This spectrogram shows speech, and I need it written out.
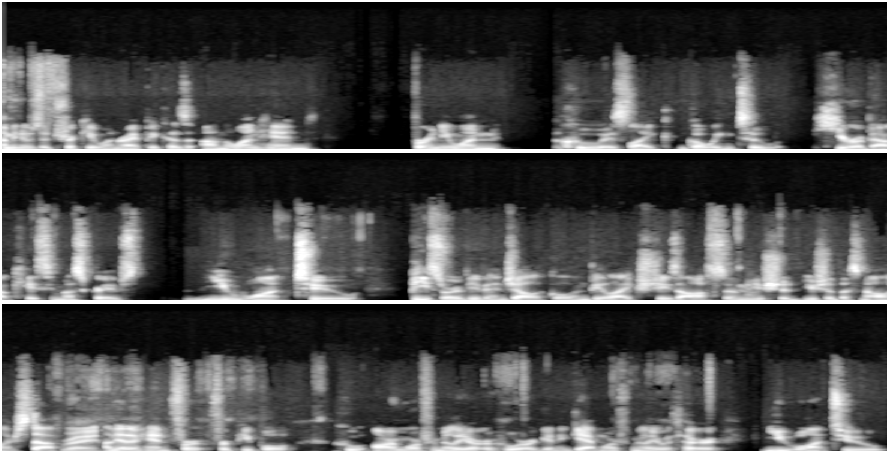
I mean, it was a tricky one, right? Because on the one hand, for anyone who is like going to hear about Kacey Musgraves, you want to be sort of evangelical and be like, she's awesome. You should you should listen to all her stuff. Right. On the other hand, for for people who are more familiar or who are going to get more familiar with her, you want to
